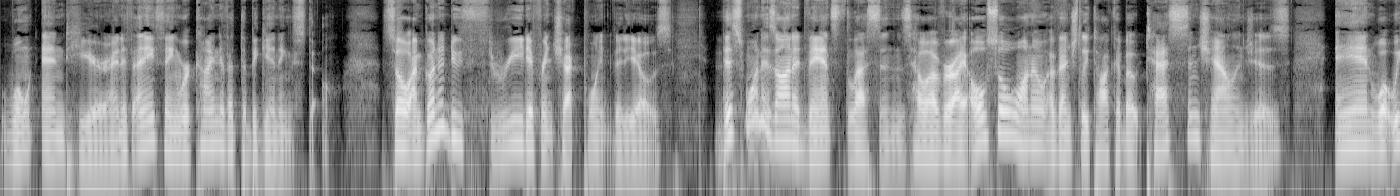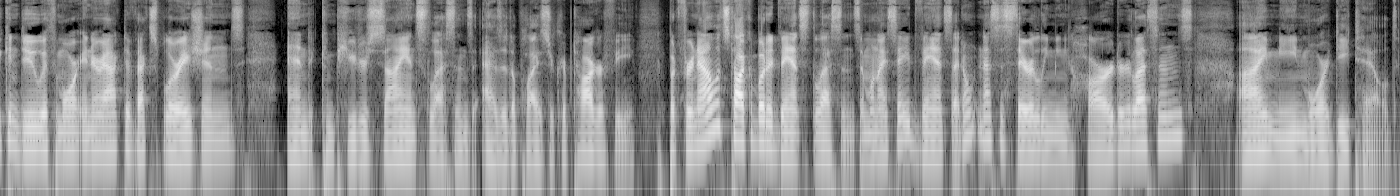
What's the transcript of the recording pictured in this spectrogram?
won't end here, and if anything, we're kind of at the beginning still. So I'm going to do three different checkpoint videos. This one is on advanced lessons. However, I also want to eventually talk about tests and challenges and what we can do with more interactive explorations and computer science lessons as it applies to cryptography. But for now, let's talk about advanced lessons. And when I say advanced, I don't necessarily mean harder lessons, I mean more detailed.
